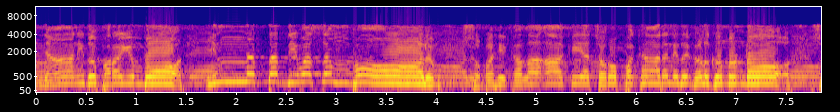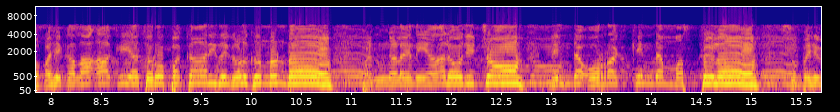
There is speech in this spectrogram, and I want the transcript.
ഞാനിത് പറയുമ്പോ ഇന്നത്തെ ദിവസം പോലും സുബഹി കല ആക്കിയ ചെറുപ്പക്കാരൻ ഇത് കേൾക്കുന്നുണ്ടോ? സുബഹി കല ആക്കിയ ചെറുപ്പക്കാർ ഇത് കേൾക്കുന്നുണ്ടോ? പെങ്ങളെ നീ ആലോചിച്ചോ. നിന്റെ ഉറക്കിന്റെ മസ്തിലോ സുബഹിൽ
